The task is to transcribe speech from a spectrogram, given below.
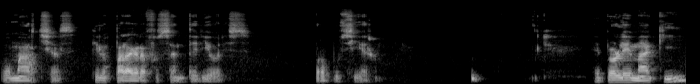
o marchas que los parágrafos anteriores propusieron. El problema aquí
